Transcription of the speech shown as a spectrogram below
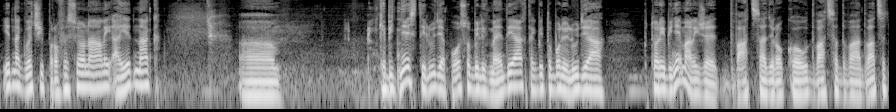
jednak väčší profesionáli a jednak Ehm, keby dnes tí ľudia pôsobili v médiách, tak by to boli ľudia, ktorí by nemali, že 20 rokov, 22, 25,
